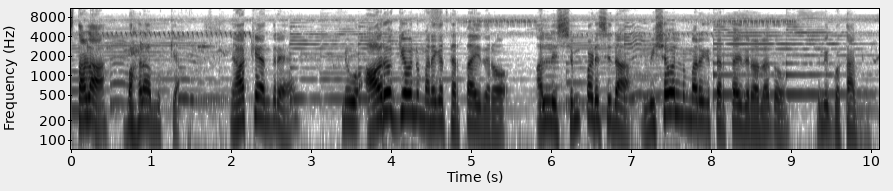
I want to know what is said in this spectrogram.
ಸ್ಥಳ ಬಹಳ ಮುಖ್ಯ. ಯಾಕೆ ಅಂದರೆ ನೀವು ಆರೋಗ್ಯವನ್ನು ಮನೆಗೆ ತರ್ತಾ ಇದ್ದೀರೋ, ಅಲ್ಲಿ ಸಿಂಪಡಿಸಿದ ವಿಷವನ್ನು ಮನೆಗೆ ತರ್ತಾ ಇದ್ದೀರೋ ಅನ್ನೋದು ನಿಮಗೆ ಗೊತ್ತಾಗಬೇಕು.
